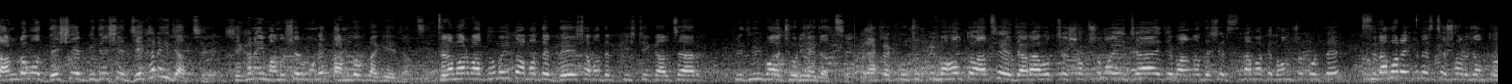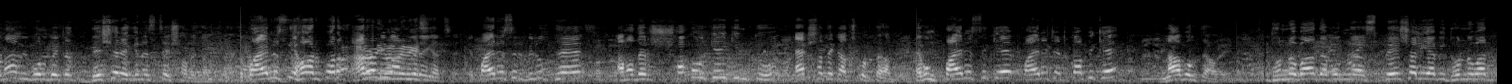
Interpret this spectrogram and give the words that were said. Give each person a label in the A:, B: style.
A: তাণ্ডব দেশে বিদেশে যেখানেই যাচ্ছে সেখানেই মানুষের মনে তাণ্ডব লাগিয়ে যাচ্ছে। সিনেমার মাধ্যমেই তো আমাদের দেশ আমাদের কৃষ্টি কালচার পৃথিবীময় ছড়িয়ে যাচ্ছে। আর একটা কুচুকরি মহল তো আছে যারা হচ্ছে সবসময়ই চায় যে বাংলাদেশের সিনেমাকে ধ্বংস করতে। সিনেমার এগেনস্টে ষড়যন্ত্র না আমি বলব এটা দেশের এগেনস্টে ষড়যন্ত্র। পাইরেসি হওয়ার পর আরও ডিমান্ড বেড়ে গেছে। পাইরেসির বিরুদ্ধে আমাদের সকলকেই কিন্তু একসাথে কাজ করতে হবে। এবং পাইরেসিকে পাইরেটেড কপিকে না বলতে হবে। ধন্যবাদ এবং স্পেশালি আমি ধন্যবাদ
